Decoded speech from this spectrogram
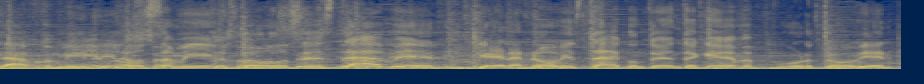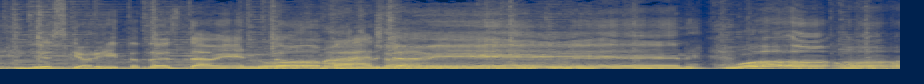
La familia y los amigos todos están bien. Que la novia está contenta, que me porto bien. Y es que ahorita todo está bien, todo marcha bien. Oh, oh, oh.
